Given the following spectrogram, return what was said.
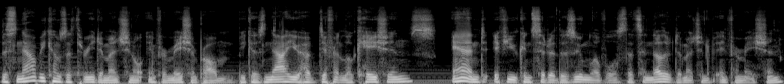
this now becomes a three-dimensional information problem because now you have different locations, and if you consider the zoom levels, that's another dimension of information.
